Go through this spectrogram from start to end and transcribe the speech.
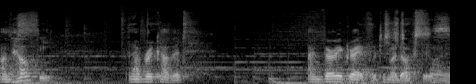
I'm healthy and I've recovered. I'm very grateful to my doctors.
